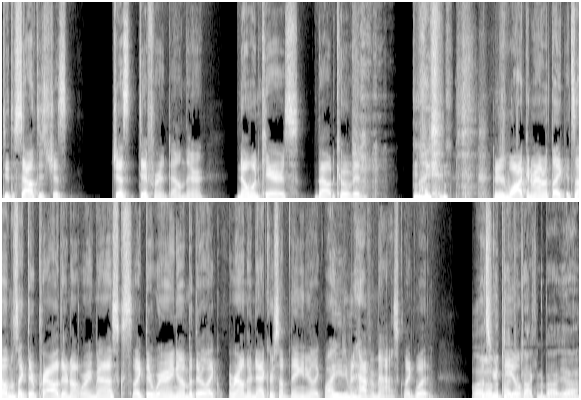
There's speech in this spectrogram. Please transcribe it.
dude, the South is just just different down there. No one cares about COVID. Like they're just walking around with like it's almost like they're proud they're not wearing masks. Like they're wearing them, but they're like around their neck or something, and you're like, why do you even have a mask? Like what? Well, What's your the deal? you're talking about. Yeah.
